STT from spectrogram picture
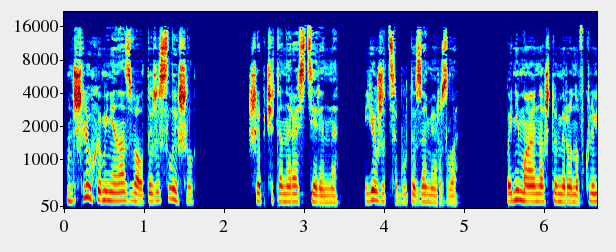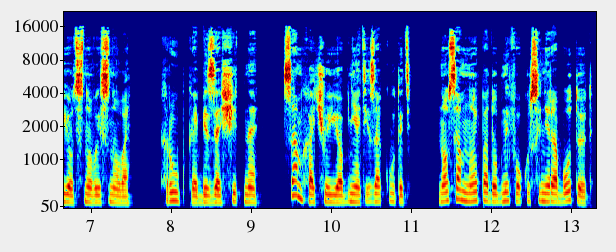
Он шлюха меня назвал, ты же слышал?» Шепчет она растерянно, ежится, будто замерзла. Понимаю, на что Миронов клюет снова и снова. Хрупкая, беззащитная. Сам хочу ее обнять и закутать, но со мной подобные фокусы не работают.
